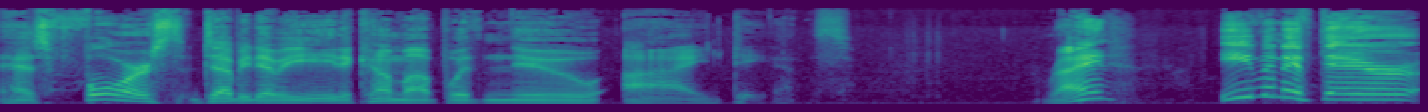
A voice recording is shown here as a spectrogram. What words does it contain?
has forced WWE to come up with new ideas. Right? Even if they're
